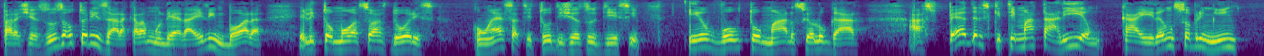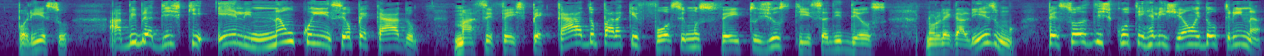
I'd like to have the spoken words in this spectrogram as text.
Para Jesus autorizar aquela mulher a ir embora, ele tomou as suas dores, com essa atitude, Jesus disse: Eu vou tomar o seu lugar. As pedras que te matariam cairão sobre mim. Por isso, A Bíblia diz que ele não conheceu pecado, mas se fez pecado para que fôssemos feitos justiça de Deus. No legalismo, pessoas discutem religião e doutrina.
